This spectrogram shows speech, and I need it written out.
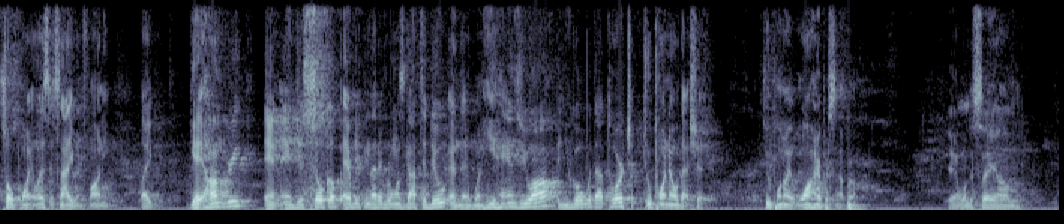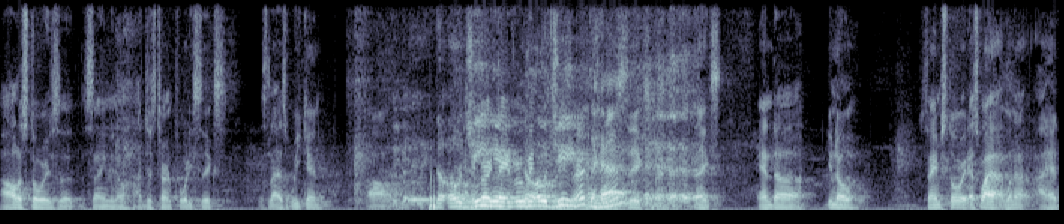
so pointless. It's not even funny. Like, get hungry and, and just soak up everything that everyone's got to do. And then when he hands you off and you go with that torch, 2.0 that shit. 2.0, 100%, bro. Yeah, I want to say um, all the stories are the same. You know, I just turned 46 this last weekend. Um, The OG birthday, here. Ruben. The OG. Birthday, man. 46, man. Thanks. And uh, you know, same story. That's why I, when I, I had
